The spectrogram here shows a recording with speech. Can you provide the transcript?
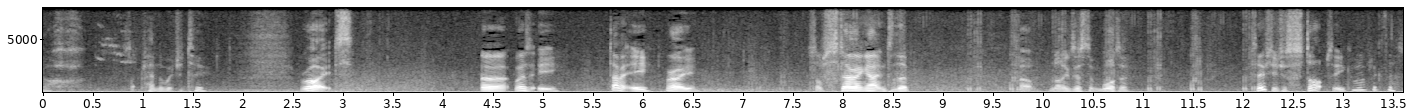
Oh, like playing The Witcher 2. Right. Uh, where's E? Damn it, E. Where are you? Stop staring out into the... Oh, non-existent water. Seriously, just stops, E. Come look at this.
